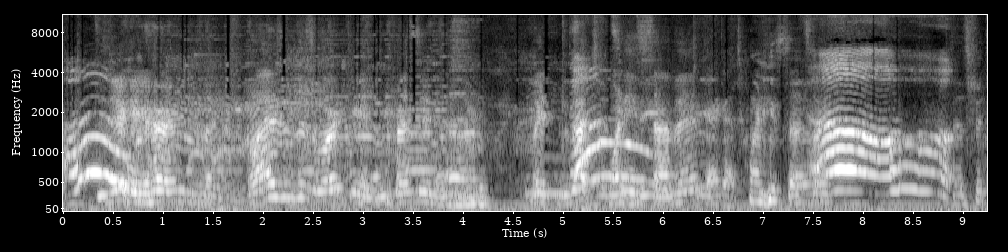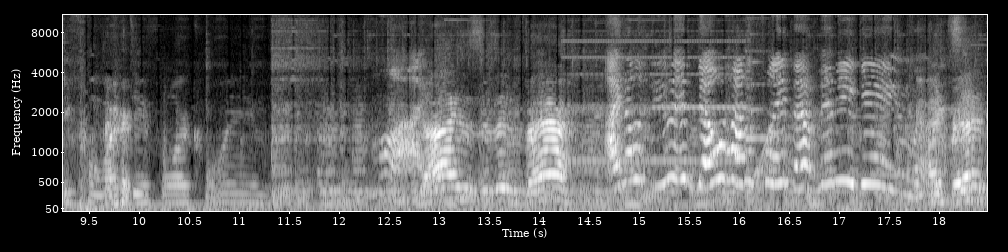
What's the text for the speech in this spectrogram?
Oh. Did you oh. hear her? Like, why isn't this working? I'm pressing L. Wait, you got 27? Yeah, I got 27. Oh. That's 54. 54 coins. Why? Guys, this isn't fair. I don't even know how to play that mini game. Can I I break, said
